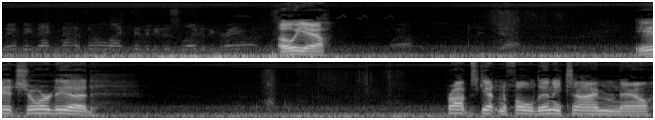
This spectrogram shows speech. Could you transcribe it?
There be that kind of thermal activity this low to the ground? Oh yeah, it sure did. Prop's getting to fold anytime now.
